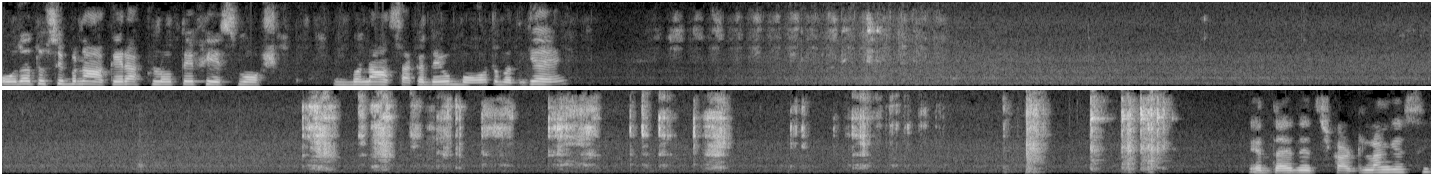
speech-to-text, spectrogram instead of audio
ਉਹਦਾ ਤੁਸੀਂ ਬਣਾ ਕੇ ਰੱਖ ਲਓ ਤੇ ਫੇਸ ਵਾਸ਼ ਬਣਾ ਸਕਦੇ ਹੋ। ਬਹੁਤ ਵਧੀਆ ਹੈ। ਇਦਾਂ ਇਹਦੇ ਵਿੱਚ ਕੱਢ ਲਾਂਗੇ ਅਸੀਂ।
